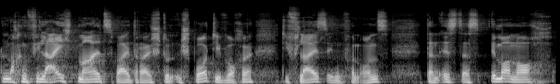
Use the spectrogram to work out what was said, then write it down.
und machen vielleicht mal zwei, drei Stunden Sport die Woche, die Fleißigen von uns, dann ist das immer noch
